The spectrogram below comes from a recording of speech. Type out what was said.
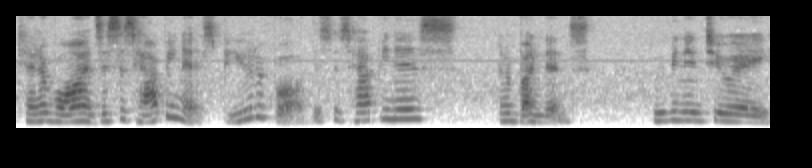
Ten of Wands, this is happiness, beautiful. This is happiness and abundance. Moving into a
